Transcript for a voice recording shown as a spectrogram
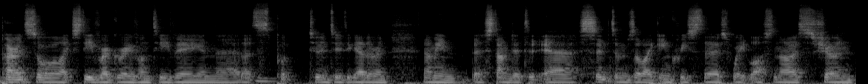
parents saw like Steve Redgrave on TV, and uh, that's put two and two together. And I mean, the standard uh, symptoms are like increased thirst, weight loss, and I was shown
